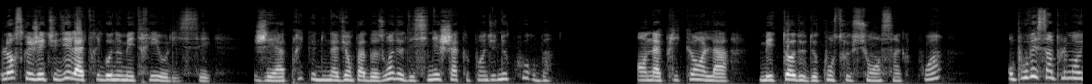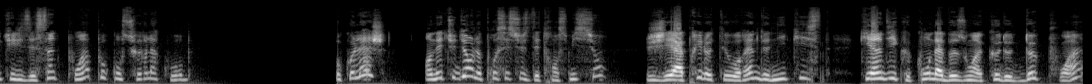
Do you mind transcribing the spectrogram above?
Lorsque j'étudiais la trigonométrie au lycée, j'ai appris que nous n'avions pas besoin de dessiner chaque point d'une courbe. En appliquant la méthode de construction en cinq points, on pouvait simplement utiliser cinq points pour construire la courbe. Au collège, en étudiant le processus des transmissions, j'ai appris le théorème de Nyquist qui indique qu'on n'a besoin que de deux points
